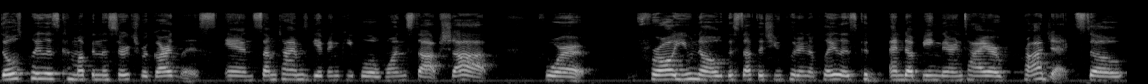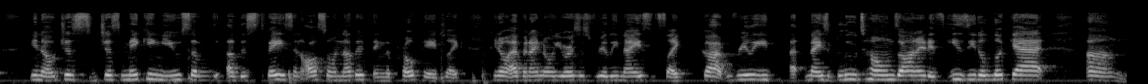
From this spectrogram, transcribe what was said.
those playlists come up in the search regardless. And sometimes giving people a one stop shop for for all you know, the stuff that you put in a playlist could end up being their entire project. So, you know, just just making use of, of the space. And also another thing, the pro page, like, you know, Evan, I know yours is really nice. It's like got really uh, nice blue tones on it. It's easy to look at. Um,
